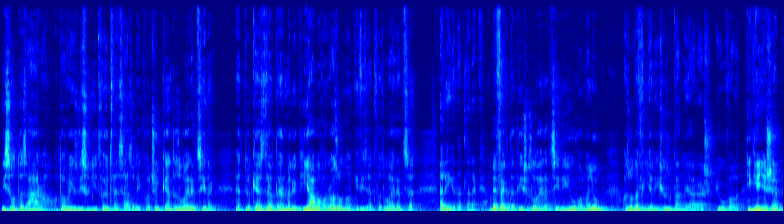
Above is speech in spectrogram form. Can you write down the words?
viszont az ára a tavalyhoz viszonyítva 50%-kal csökkent az olajrepcének, ettől kezdve a termelők hiába van azonnal kifizetve az olajrepce, elégedetlenek. A befektetés az olajrepcénél jóval nagyobb, az odafigyelés, az utánajárás jóval igényesebb.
